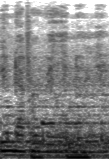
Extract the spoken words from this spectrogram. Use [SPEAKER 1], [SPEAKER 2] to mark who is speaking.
[SPEAKER 1] You never really knew me.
